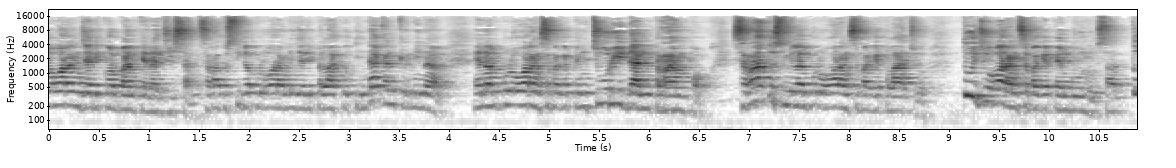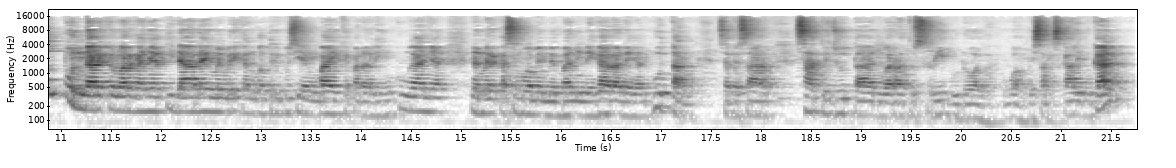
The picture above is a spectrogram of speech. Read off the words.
orang jadi korban kenajisan, 130 orang menjadi pelaku tindakan kriminal, 60 orang sebagai pencuri dan perampok, 190 orang sebagai pelacur, 7 orang sebagai pembunuh, satu pun dari keluarganya tidak ada yang memberikan kontribusi yang baik kepada lingkungannya dan mereka semua membebani negara dengan hutang sebesar 1 juta 200 ribu dolar. Wah, besar sekali bukan?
